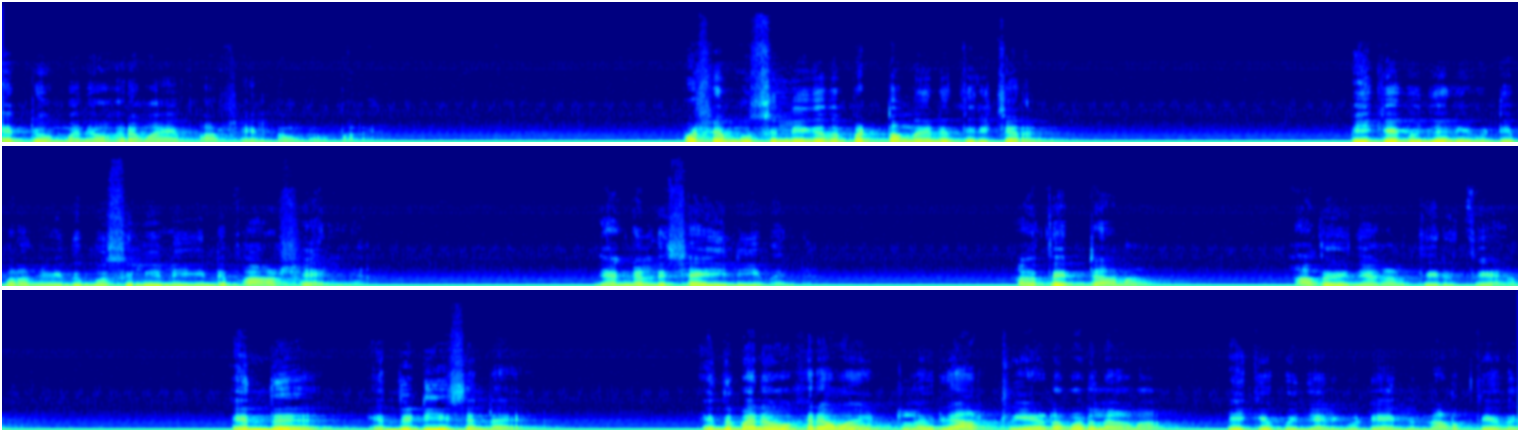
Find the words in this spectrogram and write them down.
ഏറ്റവും മനോഹരമായ ഭാഷയിൽ നമുക്ക് പറയാം. പക്ഷേ മുസ്ലിം ലീഗ് അത് പെട്ടെന്ന് തന്നെ തിരിച്ചറിഞ്ഞു. പി കെ കുഞ്ഞാലിക്കുട്ടി പറഞ്ഞു ഇത് മുസ്ലിം ലീഗിന്റെ ഭാഷയല്ല. ഞങ്ങളുടെ ശൈലിയുമല്ല. അത് തെറ്റാണ്. അത് ഞങ്ങൾ തിരുത്തുകയാണ്. എന്ത് എന്ത് ഡീസന്റായ എന്ത് മനോഹരമായിട്ടുള്ള ഒരു രാഷ്ട്രീയ ഇടപെടലാണ് പി കെ കുഞ്ഞാലിക്കുട്ടി അതിൽ നടത്തിയത്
